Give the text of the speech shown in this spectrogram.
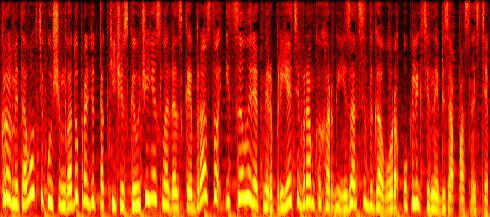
Кроме того, в текущем году пройдет тактическое учение «Славянское братство» и целый ряд мероприятий в рамках организации договора о коллективной безопасности.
